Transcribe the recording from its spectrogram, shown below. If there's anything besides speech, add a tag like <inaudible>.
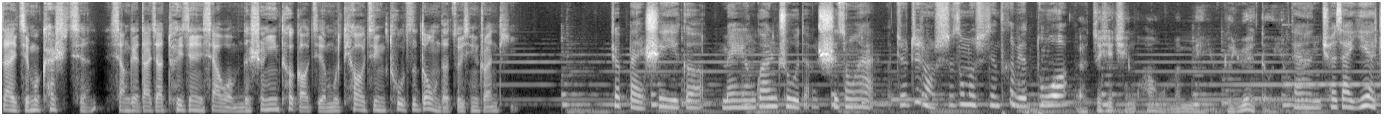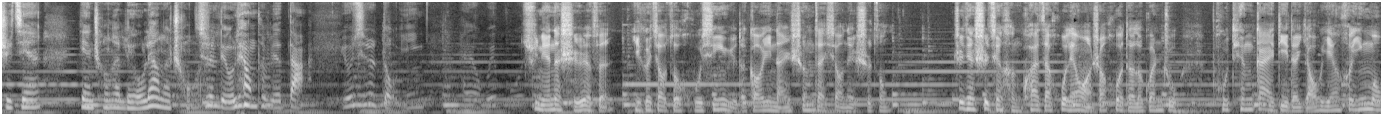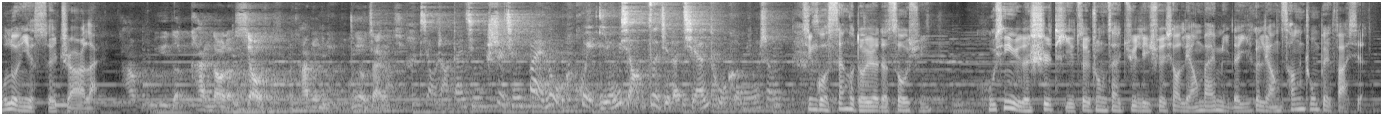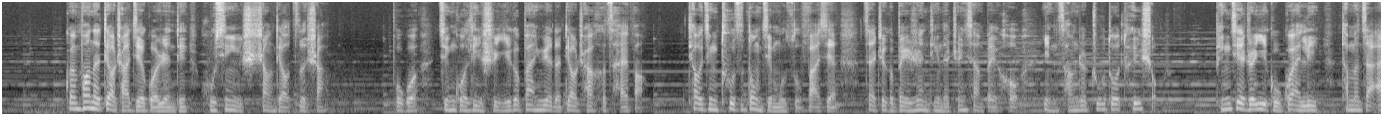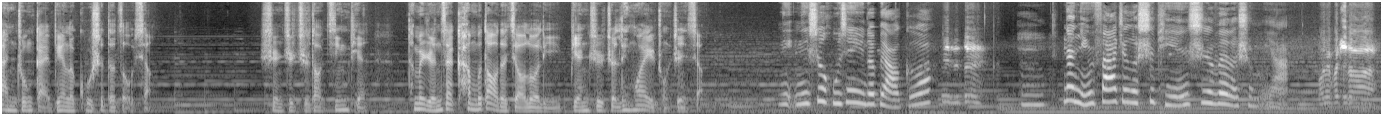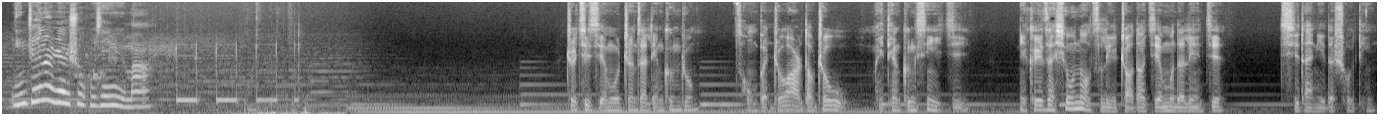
在节目开始前，想给大家推荐一下我们的声音特稿节目《跳进兔子洞》的最新专题。这本是一个没人关注的失踪案，就这种失踪的事情特别多。呃，这些情况我们每个月都有，但却在一夜之间变成了流量的宠儿。其实流量特别大，尤其是抖音，还有微博。去年的十月份，一个叫做胡鑫宇的高一男生在校内失踪。这件事情很快在互联网上获得了关注，铺天盖地的谣言和阴谋论也随之而来。他无意的看到了校长和他的女朋友在一起。校长担心事情败露会影响自己的前途和名声。经过三个多月的搜寻，胡鑫宇的尸体最终在距离学校两百米的一个粮仓中被发现。官方的调查结果认定胡鑫宇是上吊自杀。不过，经过历时一个半月的调查和采访，跳进兔子洞节目组发现，在这个被认定的真相背后，隐藏着诸多推手。凭借着一股怪力，他们在暗中改变了故事的走向。甚至直到今天，他们仍在看不到的角落里编织着另外一种真相。您您是胡星宇的表哥？对对对。嗯，那您发这个视频是为了什么呀？我也不知道啊。您真的认识胡星宇吗？这期节目正在连更中，从本周二到周五每天更新一集。你可以在 Show Notes 里找到节目的链接，期待你的收听。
